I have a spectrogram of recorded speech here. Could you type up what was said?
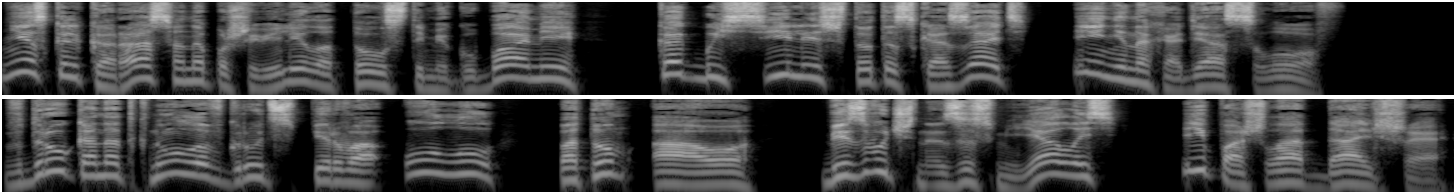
Несколько раз она пошевелила толстыми губами, как бы силясь что-то сказать и не находя слов. Вдруг она ткнула в грудь сперва Улу, потом Ао, беззвучно засмеялась и пошла дальше.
